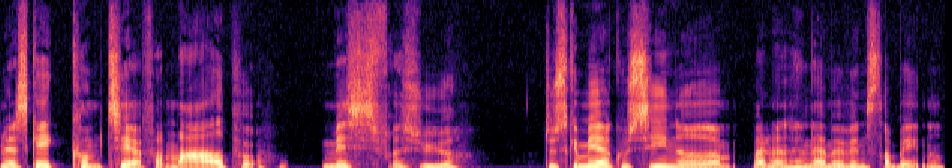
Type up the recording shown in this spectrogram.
Man skal ikke kommentere for meget på Messis frisyrer. Du skal mere kunne sige noget om, hvordan han er med venstre benet.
